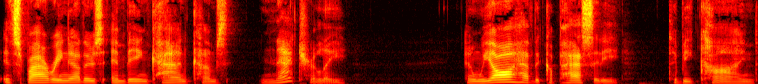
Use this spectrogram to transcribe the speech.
inspiring others and being kind comes naturally. And we all have the capacity to be kind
